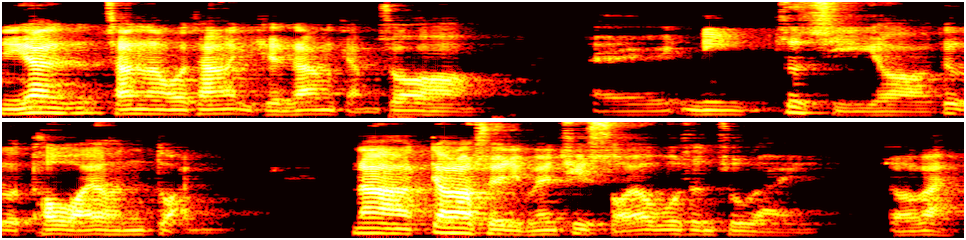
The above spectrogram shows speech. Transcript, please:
你看，常常我常常以前常常讲说哈，哎，你自己哈这个头发又很短，那掉到水里面去，手又不伸出来，怎么办？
